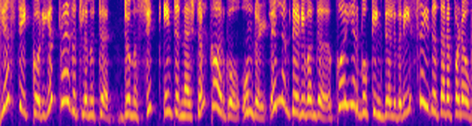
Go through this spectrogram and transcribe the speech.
ST courier private limited. Domestic international cargo உங்கள் இல்லம் தேடி வந்து கொரியர் புக்கிங் டெலிவரி செய்து தரப்படும்.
